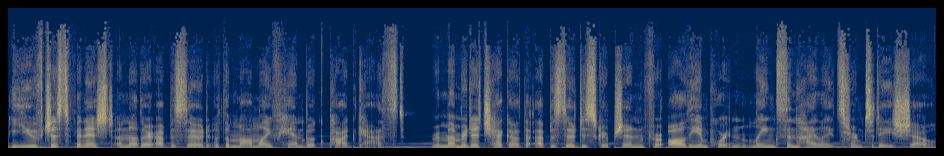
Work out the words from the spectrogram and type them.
You've just finished another episode of the Mom Life Handbook podcast. Remember to check out the episode description for all the important links and highlights from today's show.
